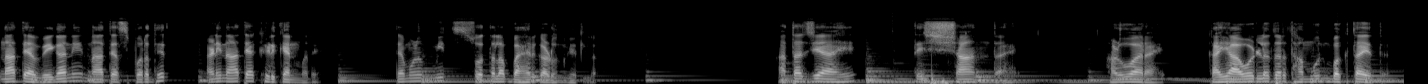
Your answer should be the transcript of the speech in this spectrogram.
ना त्या वेगाने ना त्या स्पर्धेत आणि ना त्या खिडक्यांमध्ये. त्यामुळे मीच स्वतःला बाहेर काढून घेतलं. आता जे आहे ते शांत आहे. हळुवार आहे. काही आवडलं तर थांबून बघता येतं.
